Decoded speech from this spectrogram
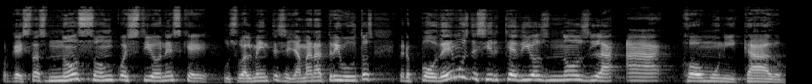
porque estas no son cuestiones que usualmente se llaman atributos, pero podemos decir que Dios nos la ha comunicado.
